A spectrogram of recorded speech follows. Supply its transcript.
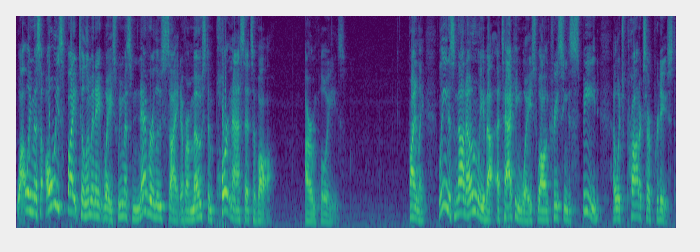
while we must always fight to eliminate waste, we must never lose sight of our most important assets of all, our employees. Finally, lean is not only about attacking waste while increasing the speed at which products are produced.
